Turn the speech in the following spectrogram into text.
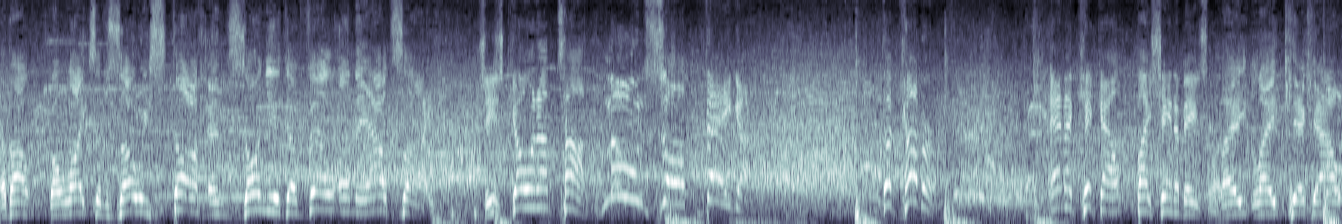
about the likes of Zoey Stark and Sonya Deville on the outside. She's going up top. Moonsault Vega. The cover. And a kick out by Shayna Baszler. Late, late kick out.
